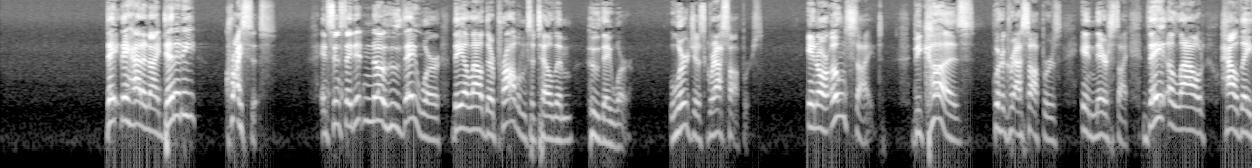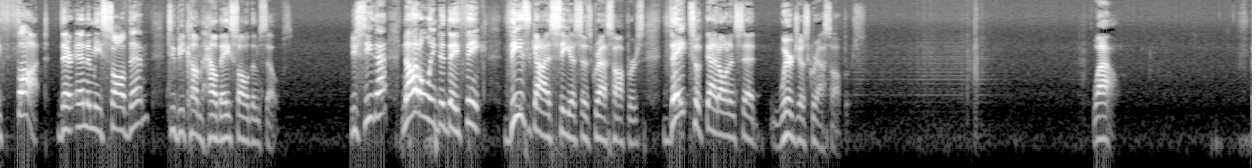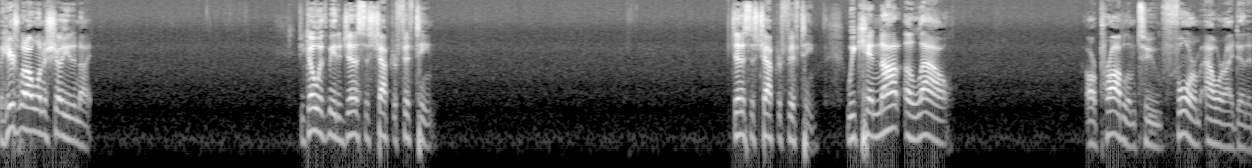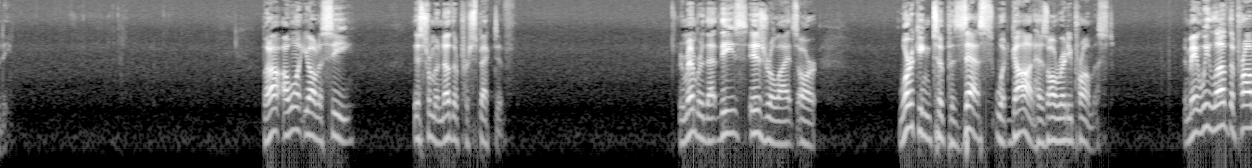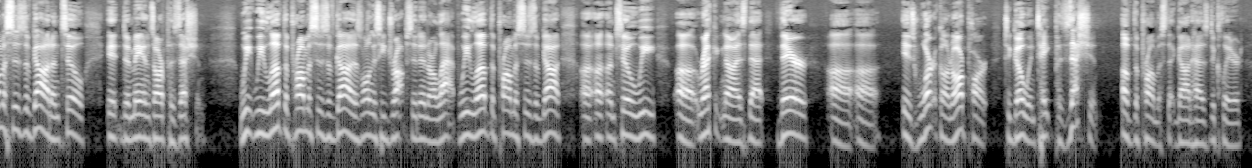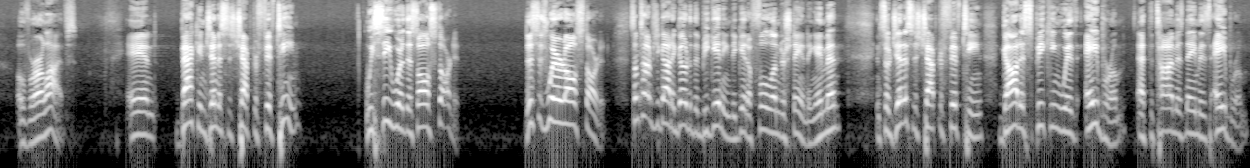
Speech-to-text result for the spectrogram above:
They they had an identity crisis. And since they didn't know who they were, they allowed their problem to tell them who they were. We're just grasshoppers in our own sight because we're grasshoppers in their sight. They allowed how they thought their enemies saw them to become how they saw themselves. You see that? Not only did they think these guys see us as grasshoppers, they took that on and said, we're just grasshoppers. Wow. But here's what I want to show you tonight. If you go with me to Genesis chapter 15. Genesis chapter 15. We cannot allow our problem to form our identity. But I, I want y'all to see this from another perspective. Remember that these Israelites are working to possess what God has already promised. And man, we love the promises of God until it demands our possession. We, we love the promises of God as long as He drops it in our lap. We love the promises of God uh, uh, until we uh, recognize that there uh, uh, is work on our part to go and take possession of the promise that God has declared over our lives. And back in Genesis chapter 15, we see where this all started. This is where it all started. Sometimes you got to go to the beginning to get a full understanding. Amen? And so, Genesis chapter 15, God is speaking with Abram. At the time, his name is Abram.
